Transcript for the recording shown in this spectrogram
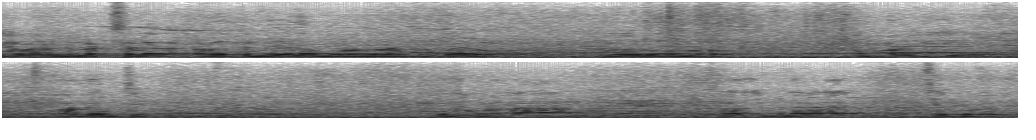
యాభై రెండు లక్షల అరవై తొమ్మిది వేల మూడు వందల రూపాయలు నగదు రూపంలో అమ్మవారికి ఆదాయం చేకూరింది. గతం కన్నా ఆదాయం వినగానే చేకూరదు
